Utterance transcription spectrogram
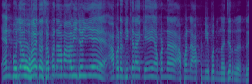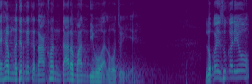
એને પૂજાવું હોય તો સપનામાં આવી જોઈએ. આપણે દીકરા ક્યાંય આપણને આપણને આપની પર નજર રહેમ નજર કંઈક નાખો ને તારે માન દીવો આલવો જોઈએ. લોકોએ શું કર્યું?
